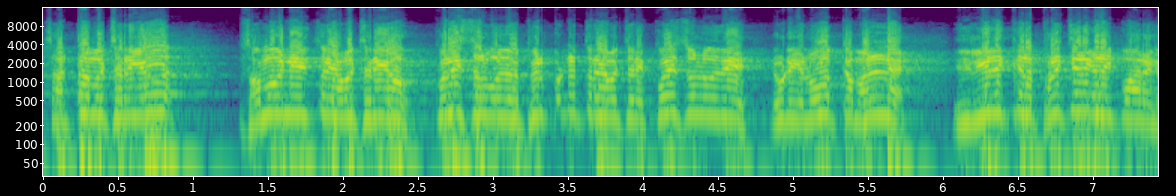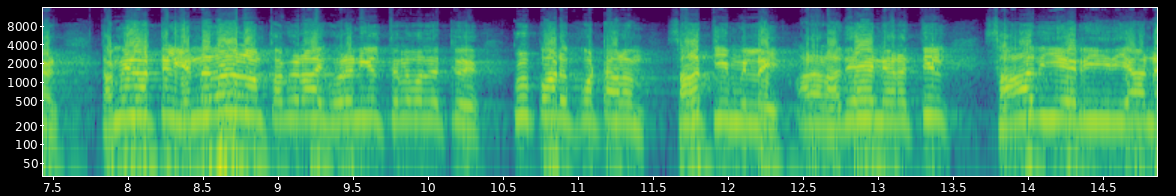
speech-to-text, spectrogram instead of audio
சட்ட அமைச்சரையோ சமூக நீதித்துறை அமைச்சரையோ குறை சொல்வது பிற்பட்டத்துறை அமைச்சரை குறை சொல்வது என்னுடைய நோக்கம் அல்ல. இதில் இருக்கிற பிரச்சனைகளை பாருங்கள். தமிழ்நாட்டில் என்னதான் நாம் தமிழாய் உரணியில் திருவதற்கு கூப்பாடு போட்டாலும் சாத்தியம் இல்லை. ஆனால் அதே நேரத்தில் சாதிய ரீதியான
